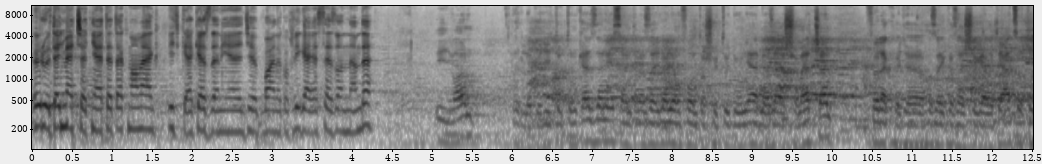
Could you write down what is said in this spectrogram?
Örült egy meccset nyertetek ma meg, így kell kezdeni egy bajnokok ligája szezon, nem de? Így van, örülök, hogy így tudtunk kezdeni, szerintem ez egy nagyon fontos, hogy tudjunk nyerni az első meccsen, főleg, hogy hazai közönség előtt játszottuk,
